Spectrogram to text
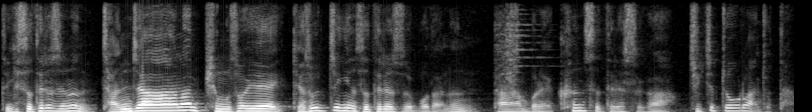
특히 스트레스는 잔잔한 평소에 계속적인 스트레스보다는 단 한 번의 큰 스트레스가 직접적으로 안 좋다.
